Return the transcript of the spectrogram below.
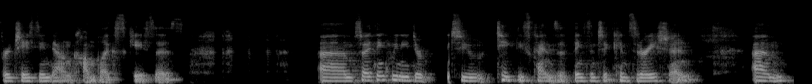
for chasing down complex cases. Um, so I think we need to, to take these kinds of things into consideration. Um,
